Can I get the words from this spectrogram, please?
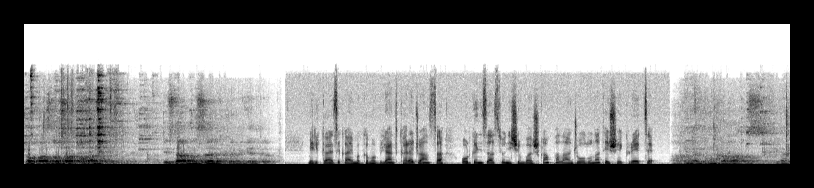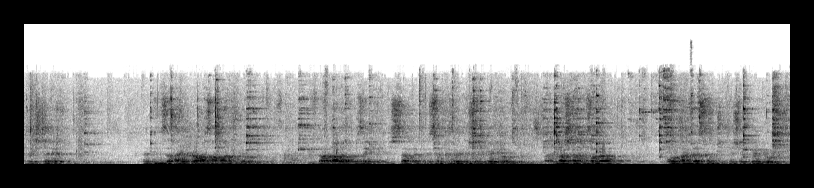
Çok fazla uzatmadan iftarımızı tebrik ediyorum. Melik Gazi Kaymakamı Bülent Karacan ise organizasyon için Başkan Palancıoğlu'na teşekkür etti. Kıymetli muhtarlarımız, kıymetli hepinize hayırlı Ramazanlar diliyorum. İftar davetimize iştirak ettiğiniz hepinize teşekkür ediyorum. Sayın Başkanımıza da organizasyon için teşekkür ediyoruz.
